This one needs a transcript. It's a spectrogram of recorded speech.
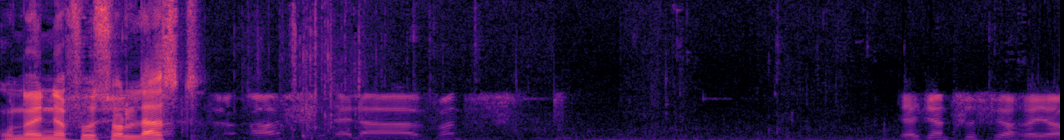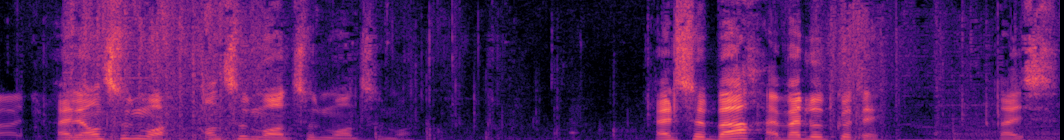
On a une info sur le last H, elle a 20 Et elle vient de se faire réa. et du coup- Elle est en dessous de moi, en dessous de moi, en dessous de moi, en dessous de moi. Elle se barre, elle va de l'autre côté. Nice.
